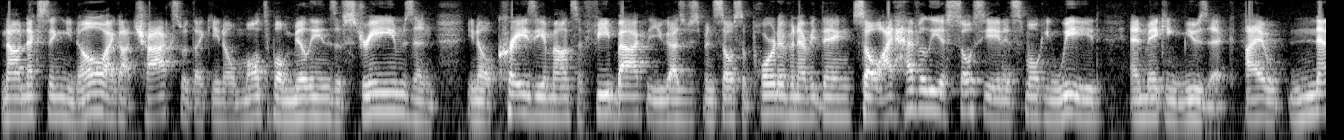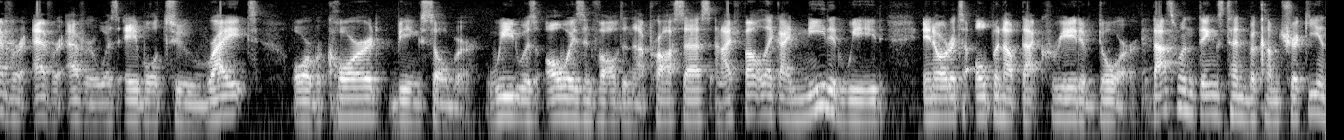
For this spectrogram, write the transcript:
now next thing you know I got tracks with like you know multiple millions of streams and you know crazy amounts of feedback that you guys have just been so supportive and everything so I heavily associated smoking weed and making music. I never, ever, ever was able to write or record being sober. Weed was always involved in that process and I felt like I needed weed in order to open up that creative door. That's when things tend to become tricky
